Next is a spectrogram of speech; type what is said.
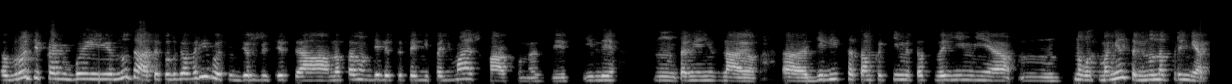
вроде как бы, ну да, ты тут говори, вы тут держитесь, а на самом деле ты, ты не понимаешь, как у нас здесь, или там, я не знаю, э, делиться там какими-то своими, ну вот моментами, ну, например,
